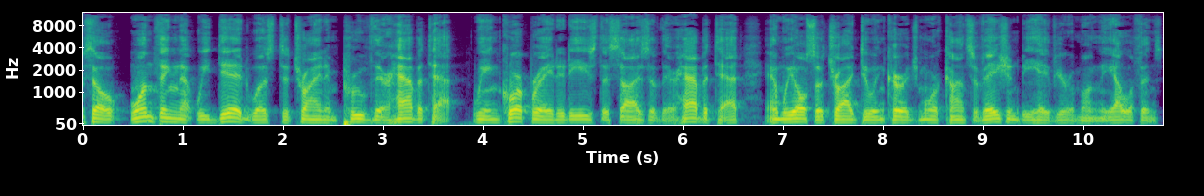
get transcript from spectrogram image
So, one thing that we did was to try and improve their habitat. We incorporated, eased the size of their habitat, and we also tried to encourage more conservation behavior among the elephants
